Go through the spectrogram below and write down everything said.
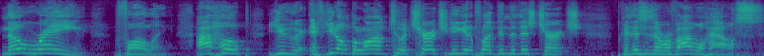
no rain falling. I hope you, if you don't belong to a church, you need to get plugged into this church because this is a revival house.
